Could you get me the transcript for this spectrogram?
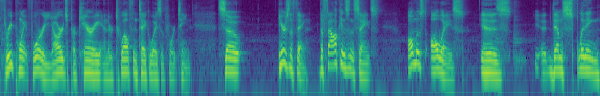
3.4 yards per carry, and they're 12th in takeaways of 14. So here's the thing the Falcons and the Saints almost always is uh, them splitting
